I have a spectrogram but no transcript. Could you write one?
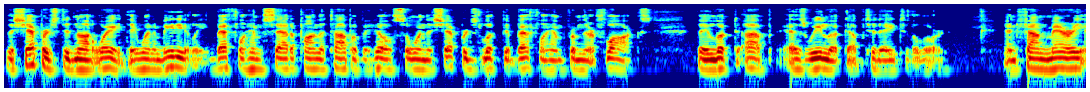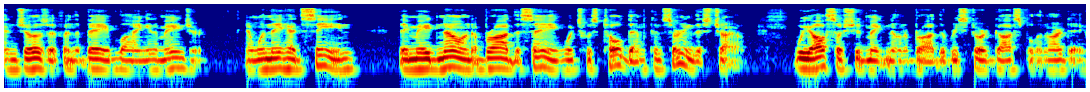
The shepherds did not wait, they went immediately. Bethlehem sat upon the top of a hill, so when the shepherds looked at Bethlehem from their flocks, they looked up as we look up today to the Lord, and found Mary and Joseph and the babe lying in a manger. And when they had seen, they made known abroad the saying which was told them concerning this child. We also should make known abroad the restored gospel in our day.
